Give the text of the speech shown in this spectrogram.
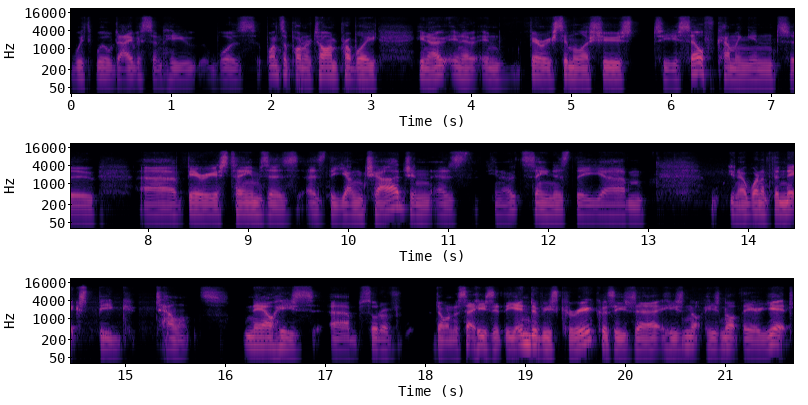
with Will Davison? He was once upon a time probably, you know, in a in very similar shoes to yourself, coming into uh, various teams as as the young charge and as you know seen as the um, you know one of the next big talents. Now he's uh, sort of don't want to say he's at the end of his career because he's uh, he's not he's not there yet,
